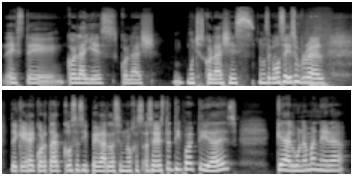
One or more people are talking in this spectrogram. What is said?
este collages, collage, muchos collages, no sé cómo se dice en plural, de que recortar cosas y pegarlas en hojas, hacer este tipo de actividades que de alguna manera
